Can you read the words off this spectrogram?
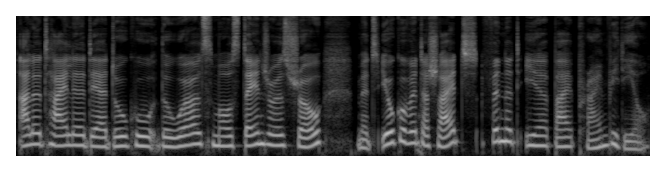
Alle Teile der Doku The World's Most Dangerous Show mit Joko Winterscheid findet ihr bei Prime Video.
